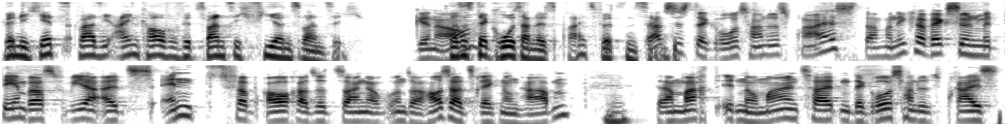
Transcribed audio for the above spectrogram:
Wenn ich jetzt quasi einkaufe für 2024. Genau. Das ist der Großhandelspreis, 14 Cent. Das ist der Großhandelspreis. Darf man nicht verwechseln mit dem, was wir als Endverbraucher sozusagen auf unserer Haushaltsrechnung haben. Mhm. Da macht in normalen Zeiten der Großhandelspreis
